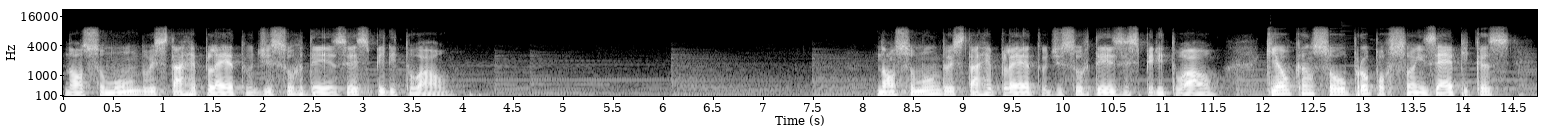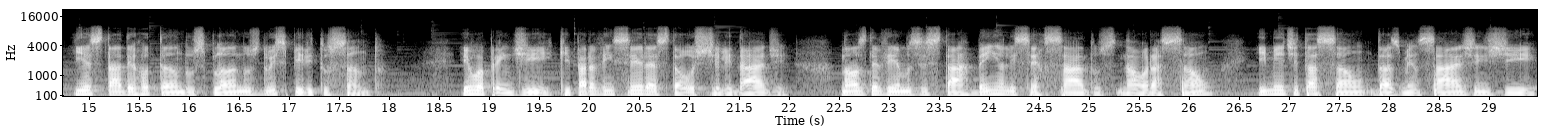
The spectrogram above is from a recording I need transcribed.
Nosso mundo está repleto de surdez espiritual. Nosso mundo está repleto de surdez espiritual que alcançou proporções épicas e está derrotando os planos do Espírito Santo. Eu aprendi que para vencer esta hostilidade, nós devemos estar bem alicerçados na oração e meditação das mensagens de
